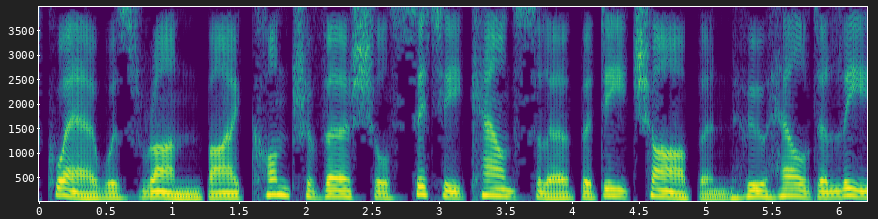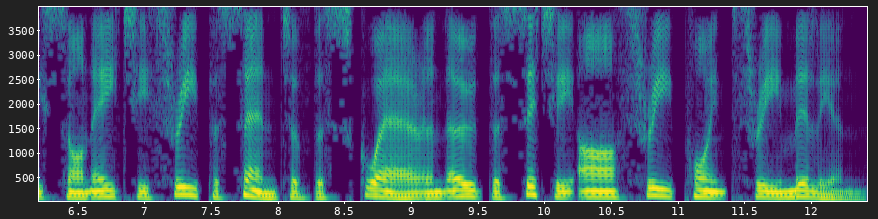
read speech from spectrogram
square was run by controversial city councillor Badih Chaaban who held a lease on 83% of the square and owed the city R3.3 million.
